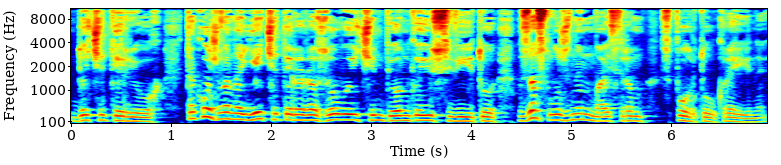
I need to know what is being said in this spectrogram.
до чотирьох. Також вона є чотириразовою чемпіонкою світу, заслуженим майстром спорту України.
